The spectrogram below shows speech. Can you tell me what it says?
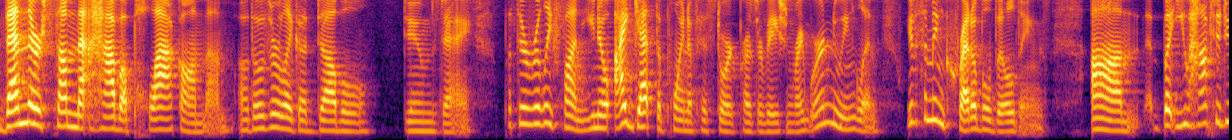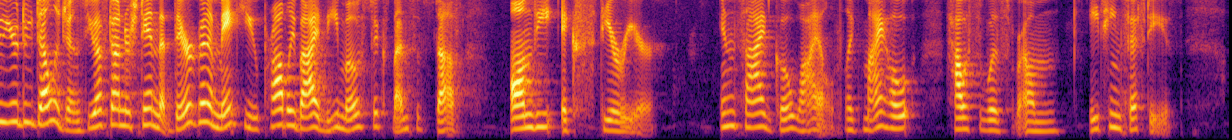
Then there's some that have a plaque on them. Oh, those are like a double doomsday. But they're really fun. You know, I get the point of historic preservation, right? We're in New England. We have some incredible buildings. Um, but you have to do your due diligence. You have to understand that they're going to make you probably buy the most expensive stuff on the exterior. Inside, go wild. Like my ho- house was from 1850s.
